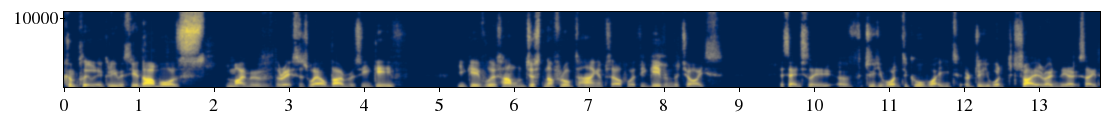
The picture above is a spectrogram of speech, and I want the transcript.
completely agree with you. That was my move of the race as well. That was he gave he gave Lewis Hamilton just enough rope to hang himself with. He gave him the choice. Essentially of do you want to go wide or do you want to try it around the outside?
